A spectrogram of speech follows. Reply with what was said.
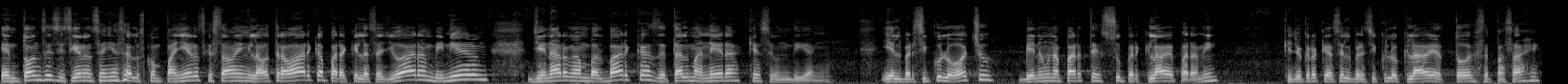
Entonces hicieron señas a los compañeros que estaban en la otra barca para que les ayudaran, vinieron, llenaron ambas barcas de tal manera que se hundían. Y el versículo 8 viene una parte súper clave para mí, que yo creo que es el versículo clave de todo este pasaje.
